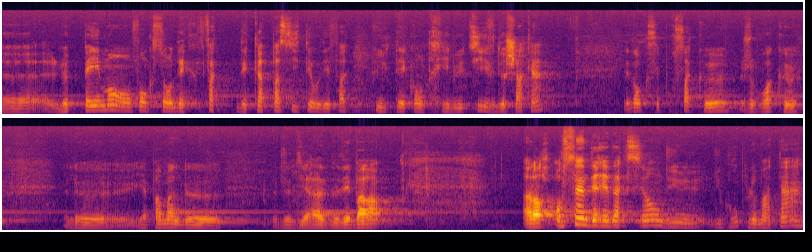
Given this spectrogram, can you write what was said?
euh, le paiement en fonction des, capacités ou des facultés contributives de chacun. Et donc c'est pour ça que je vois qu'il y a pas mal de, je dirais, de débats. Alors au sein des rédactions du, groupe Le Matin,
